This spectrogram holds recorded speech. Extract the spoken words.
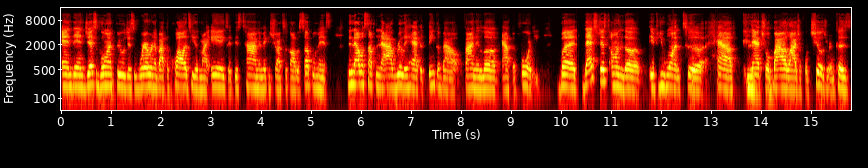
and then just going through just worrying about the quality of my eggs at this time and making sure I took all the supplements. Then that was something that I really had to think about finding love after 40 but that's just on the if you want to have natural biological children because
